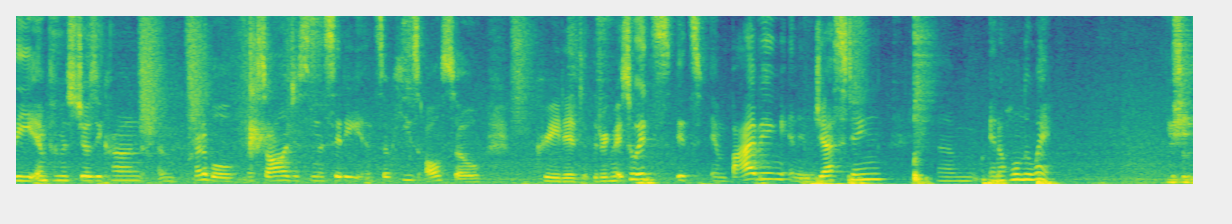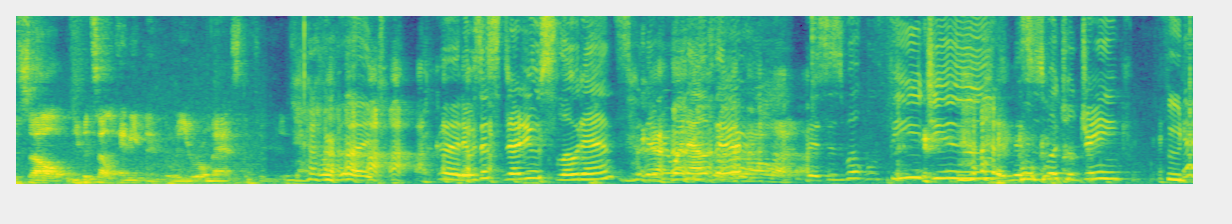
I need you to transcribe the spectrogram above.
the infamous Josie Cron, incredible mixologist in the city, and so he's also created the drink. menu. So it's it's imbibing and ingesting um, in a whole new way. You should sell. You could sell anything the way you romance the food. It's Oh, good, good. It was a did I do slow dance with everyone out there. This is what will feed you, and this is what you'll drink. Food Yeah,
